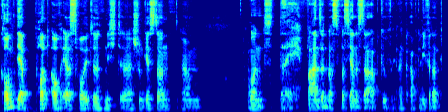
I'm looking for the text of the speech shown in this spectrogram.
kommt der Pod auch erst heute, nicht äh, schon gestern. Ähm, und ey, Wahnsinn, was, was Janis da abge abgeliefert hat.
